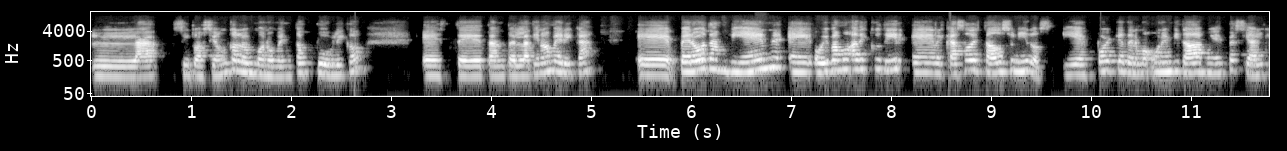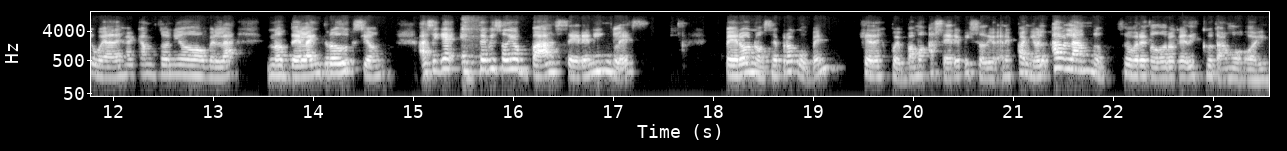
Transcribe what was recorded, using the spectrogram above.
la situación con los monumentos públicos, este, tanto en Latinoamérica, eh, pero también eh, hoy vamos a discutir el caso de Estados Unidos y es porque tenemos una invitada muy especial que voy a dejar que Antonio ¿verdad? nos dé la introducción. Así que este episodio va a ser en inglés, pero no se preocupen, que después vamos a hacer episodios en español hablando sobre todo lo que discutamos hoy.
